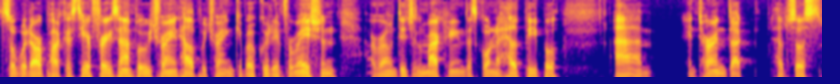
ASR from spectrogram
so with our podcast here, for example, we try and help. We try and give out good information around digital marketing that's going to help people. Um, in turn, that helps us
